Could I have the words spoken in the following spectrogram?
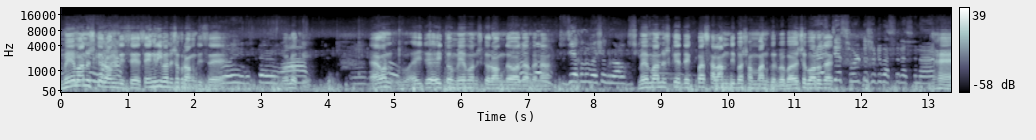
মেয়ে মানুষকে রং দিছে চেংড়ি মানুষকে রং দিছে। বলো কি? এখন এই যে এই তো মেয়ে মানুষকে রং দেওয়া যাবে না মেয়ে মানুষকে দেখবা সালাম দিবা সম্মান করবে বয়সে বড় যাক যে ছোট ছোট বাচ্চারা আছে না হ্যাঁ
